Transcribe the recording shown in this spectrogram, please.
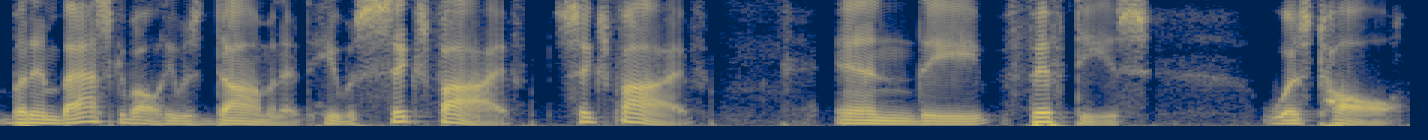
But in basketball, he was dominant. He was 6'5, 6'5. In the 50s, was tall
